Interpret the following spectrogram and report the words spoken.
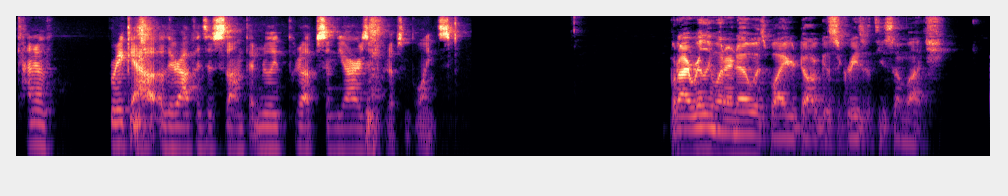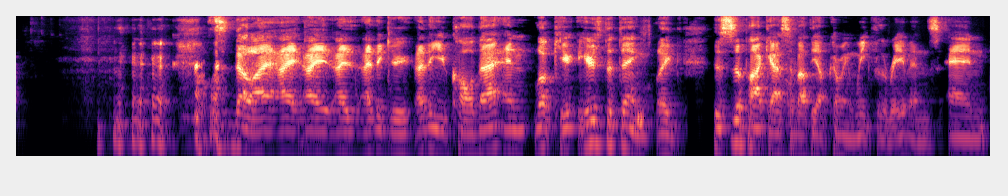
kind of break out of their offensive slump and really put up some yards and put up some points. What I really want to know is why your dog disagrees with you so much. no, I, I, I, I think you, I think you called that. And look, here, here's the thing: like, this is a podcast about the upcoming week for the Ravens, and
